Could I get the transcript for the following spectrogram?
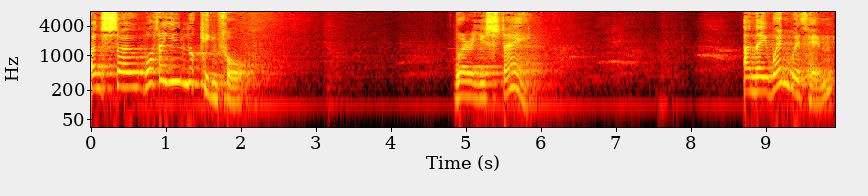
And so, what are you looking for? Where are you staying? And they went with him,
